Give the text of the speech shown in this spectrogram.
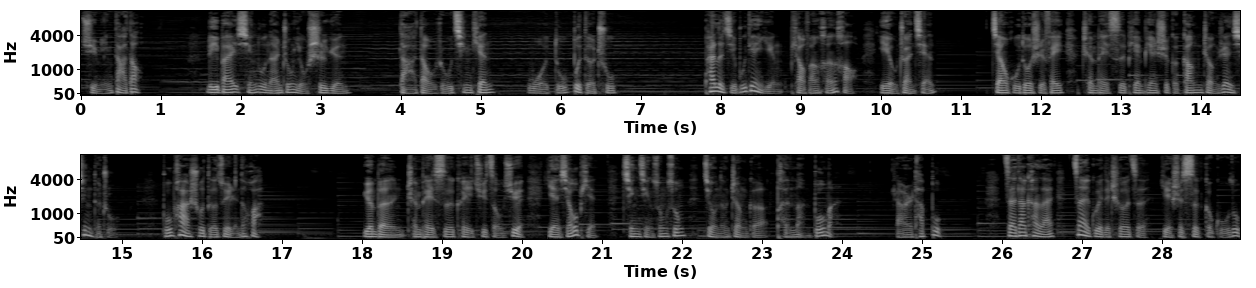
取名大道。李白《行路难》中有诗云：“大道如青天，我独不得出。”拍了几部电影，票房很好，也有赚钱。江湖多是非，陈佩斯偏偏是个刚正任性的主，不怕说得罪人的话。原本陈佩斯可以去走穴演小品，轻轻松松就能挣个盆满钵满。然而他不，在他看来，再贵的车子也是四个轱辘，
